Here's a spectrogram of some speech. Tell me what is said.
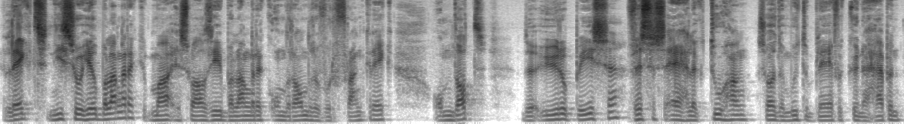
Lijkt niet zo heel belangrijk, maar is wel zeer belangrijk, onder andere voor Frankrijk, omdat de Europese vissers eigenlijk toegang zouden moeten blijven kunnen hebben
